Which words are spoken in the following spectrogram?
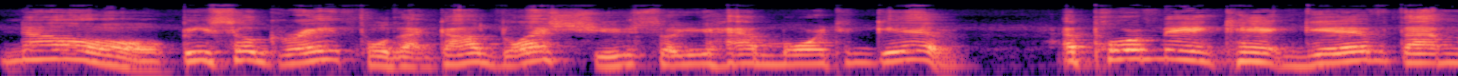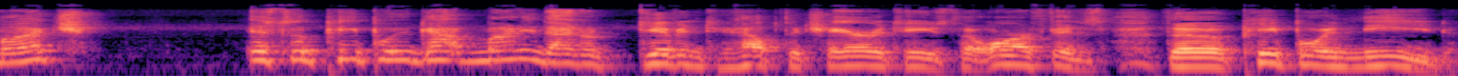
No, be so grateful that God bless you so you have more to give. A poor man can't give that much. It's the people who got money that are giving to help the charities, the orphans, the people in need.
